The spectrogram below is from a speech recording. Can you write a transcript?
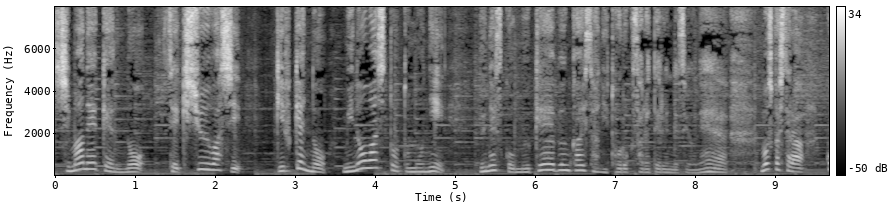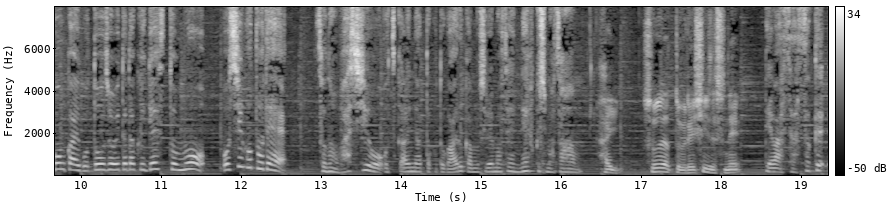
島根県の石州和紙岐阜県の美濃和紙とともにユネスコ無形文化遺産に登録されてるんですよね。もしかしたら今回ご登場いただくゲストもお仕事でその和紙をお使いになったことがあるかもしれませんね福島さん。はい。そうだと嬉しいですね。では早速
